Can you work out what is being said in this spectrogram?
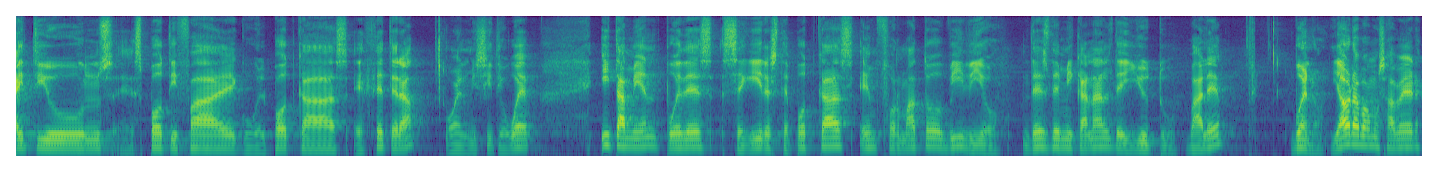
iTunes, Spotify, Google Podcast, etcétera o en mi sitio web. Y también puedes seguir este podcast en formato vídeo desde mi canal de YouTube, ¿vale? Bueno, y ahora vamos a ver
